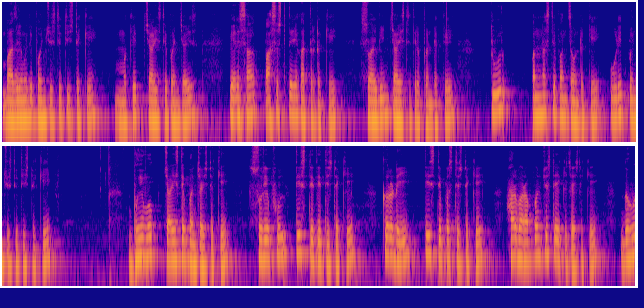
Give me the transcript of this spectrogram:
बाजरीमध्ये पंचवीस ते तीस टक्के मकेत चाळीस ते पंचेचाळीस पेरसाळ पासष्ट ते एकाहत्तर टक्के सोयाबीन चाळीस ते त्रेपन्न टक्के तूर पन्नास ते पंचावन्न टक्के उडीद पंचवीस ते तीस टक्के भुईमुग चाळीस ते पंचेचाळीस टक्के सूर्यफूल तीस ते तेहतीस टक्के करडई तीस ते पस्तीस टक्के हरभरा पंचवीस ते एक्केचाळीस टक्के गहू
